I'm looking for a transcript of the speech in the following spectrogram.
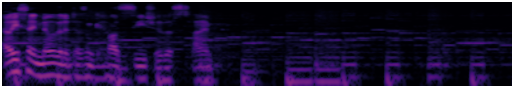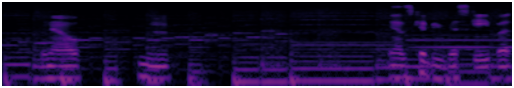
At least I know that it doesn't cause seizure this time. You know, hmm. Yeah, this could be risky, but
